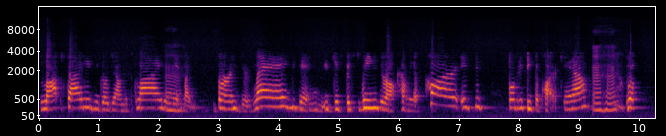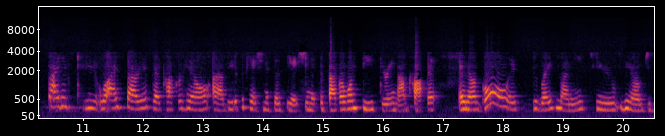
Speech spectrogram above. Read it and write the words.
lopsided. You go down the slide, and it like burns your legs, and you just the swings are all coming apart. It's just over to the park, you know. Mm-hmm. Well, decided to. Well, I started the Cockrell Hill uh, Beautification Association. It's a 501c3 nonprofit, and our goal is to raise money to, you know, just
